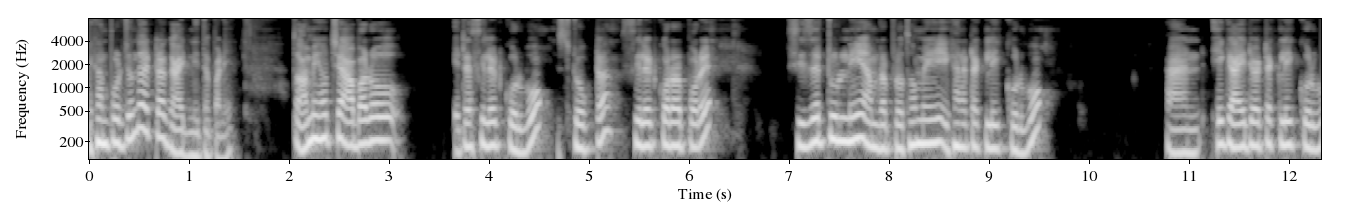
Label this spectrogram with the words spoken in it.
এখান পর্যন্ত একটা গাইড নিতে পারি। তো আমি হচ্ছে আবারও এটা সিলেক্ট করব স্ট্রোকটা সিলেক্ট করার পরে সিজার টুল নিয়ে আমরা প্রথমেই এখানে একটা ক্লিক করব অ্যান্ড এই গাইডও একটা ক্লিক করব,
